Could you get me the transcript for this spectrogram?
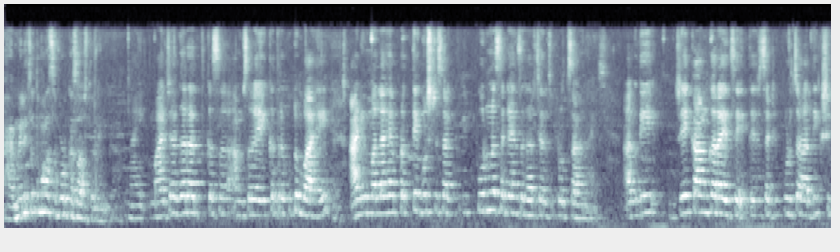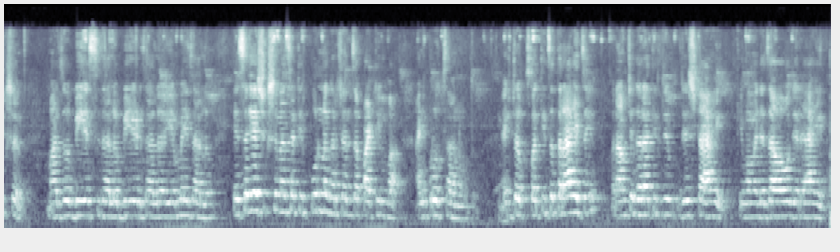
फॅमिलीचा तुम्हाला सपोर्ट कसा असतो नेमका? नाही माझ्या घरात कसं आमचं एकत्र कुटुंब आहे. आणि मला ह्या प्रत्येक गोष्टीसाठी पूर्ण सगळ्यांचं घरच्यांचं प्रोत्साहन आहे. अगदी जे काम करायचे त्याच्यासाठी पुढचं अधिक शिक्षण माझं बी एस सी झालं बी एड झालं एम ए झालं हे सगळ्या शिक्षणासाठी पूर्ण घरच्यांचा पाठिंबा आणि प्रोत्साहन होतं. एकतर पतीचं तर आहेच आहे पण आमच्या घरातील जे ज्येष्ठ आहेत किंवा माझ्या जावा वगैरे आहेत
